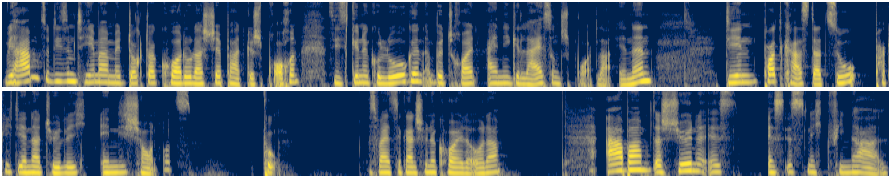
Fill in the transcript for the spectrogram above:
Wir haben zu diesem Thema mit Dr. Cordula Schippert gesprochen. Sie ist Gynäkologin und betreut einige LeistungssportlerInnen. Den Podcast dazu packe ich dir natürlich in die Shownotes. Puh, das war jetzt eine ganz schöne Keule, oder? Aber das Schöne ist, es ist nicht final.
